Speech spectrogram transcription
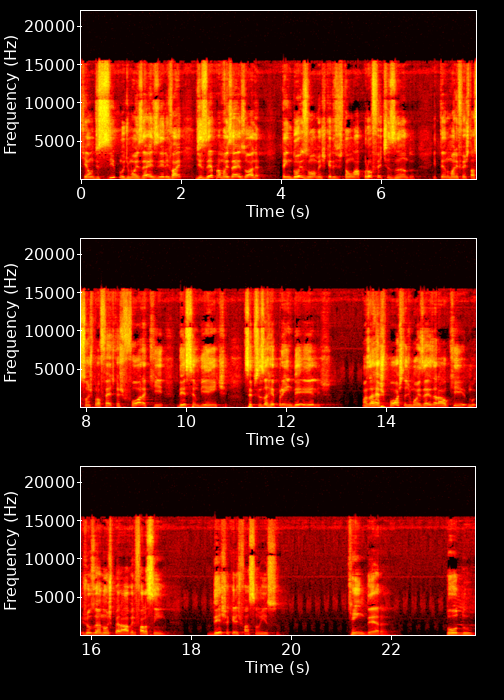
que é um discípulo de Moisés, e ele vai dizer para Moisés: Olha, tem dois homens que eles estão lá profetizando e tendo manifestações proféticas fora aqui desse ambiente. Você precisa repreender eles. Mas a resposta de Moisés era algo que Josué não esperava. Ele fala assim: deixa que eles façam isso. Quem dera todo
